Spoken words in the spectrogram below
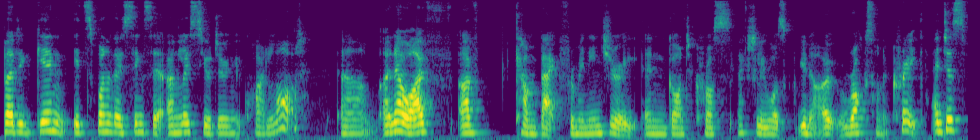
but again it's one of those things that unless you're doing it quite a lot um, I know I've I've come back from an injury and gone to cross actually was you know rocks on a creek and just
